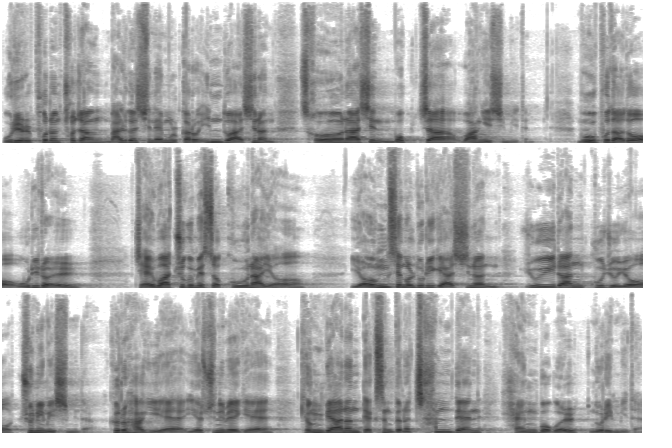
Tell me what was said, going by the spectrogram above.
우리를 푸른 초장 맑은 시내 물가로 인도하시는 선하신 목자 왕이십니다. 무엇보다도 우리를 죄와 죽음에서 구원하여 영생을 누리게 하시는 유일한 구주요 주님이십니다. 그러하기에 예수님에게 경배하는 백성들은 참된 행복을 누립니다.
